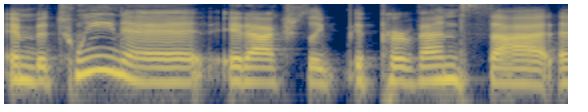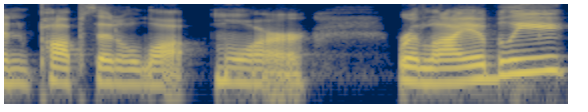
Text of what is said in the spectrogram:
in between it it actually it prevents that and pops it a lot more reliably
